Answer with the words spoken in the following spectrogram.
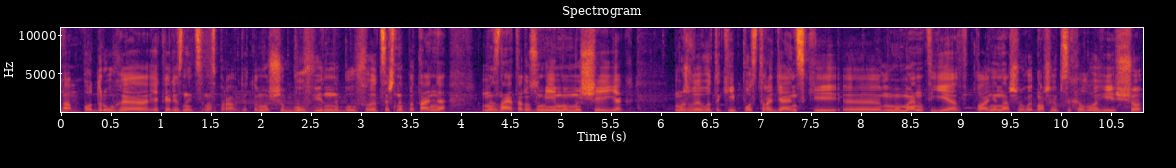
А по-друге, яка різниця насправді? Тому що був він, не був, е, це ж не питання. Ми знаєте, розуміємо, ми ще як. Можливо, такий пострадянський е, момент є в плані нашого нашої психології, що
